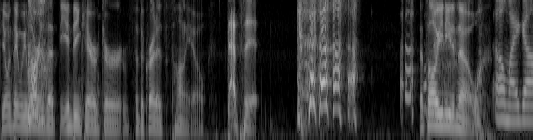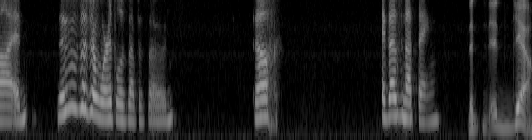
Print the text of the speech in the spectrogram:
The only thing we learned is that the ending character for the credits is Hanayo. That's it. That's all you need to know. Oh my god. This is such a worthless episode. Ugh. It does nothing. It, it, yeah.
